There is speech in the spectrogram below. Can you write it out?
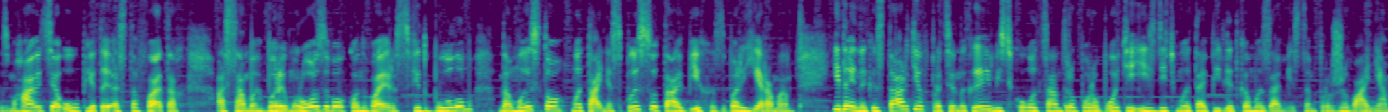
змагаються у п'яти естафетах. А саме бери морозиво, конвейер з фітболом, намисто, метання спису та біг з бар'єрами. Ідейники стартів працівники міського центру по роботі із дітьми та підлітками за місцем проживання.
